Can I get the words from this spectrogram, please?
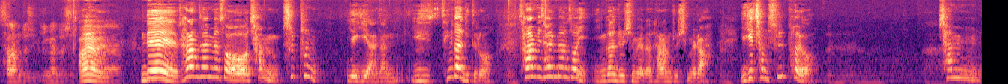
사람 조심, 인간 조심. 아, 아, 근데 사람 살면서 참 슬픈 얘기야. 난이 생각이 들어. 사람이 살면서 인간 조심해라, 사람 조심해라. 이게 참 슬퍼요. 참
